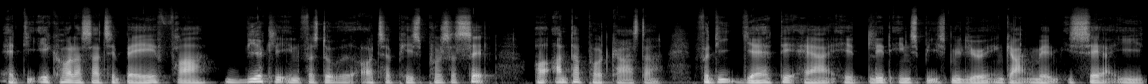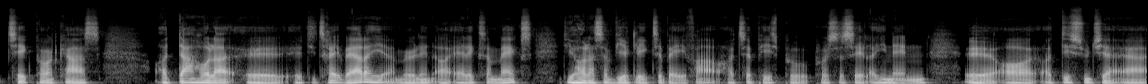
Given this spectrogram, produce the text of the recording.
at de ikke holder sig tilbage fra virkelig indforstået at tage pis på sig selv og andre podcaster. Fordi ja, det er et lidt indspist miljø en gang imellem, især i tech-podcasts, og der holder øh, de tre værter her, Merlin og Alex og Max, de holder sig virkelig ikke tilbage fra at tage pis på, på sig selv og hinanden. Øh, og, og det synes jeg er,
